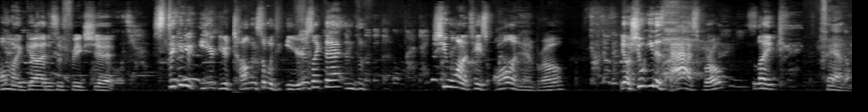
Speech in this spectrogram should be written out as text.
Oh my god, this is freak shit. Sticking your ear, your tongue in someone's ears like that, and the, she want to taste all of him, bro. Yo, she'll eat his ass, bro. Like, Fam.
